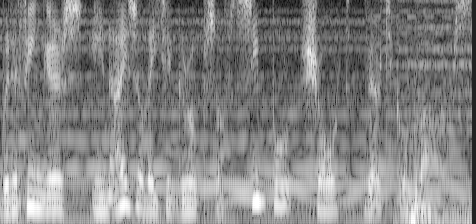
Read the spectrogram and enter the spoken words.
with the fingers in isolated groups of simple short vertical bars.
